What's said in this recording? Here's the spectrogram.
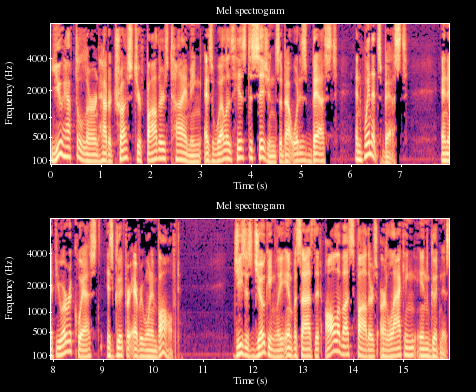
You have to learn how to trust your Father's timing as well as His decisions about what is best and when it's best, and if your request is good for everyone involved. Jesus jokingly emphasized that all of us fathers are lacking in goodness.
